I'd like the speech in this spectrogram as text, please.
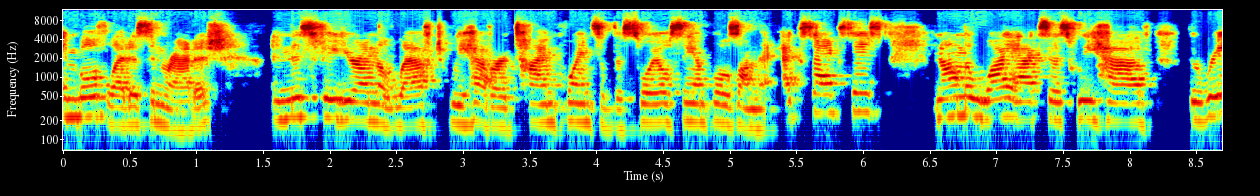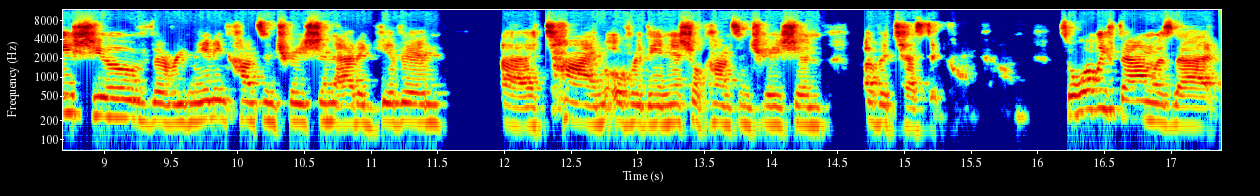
in both lettuce and radish. In this figure on the left, we have our time points of the soil samples on the x-axis, and on the y-axis, we have the ratio of the remaining concentration at a given uh, time over the initial concentration of a tested compound. So what we found was that,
